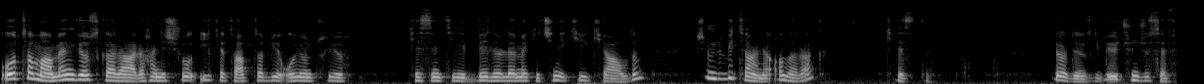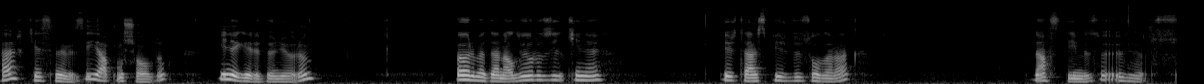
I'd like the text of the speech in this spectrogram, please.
O tamamen göz kararı. Hani şu ilk etapta bir oyuntuyu, kesintiyi belirlemek için 2 2 aldım. Şimdi bir tane alarak kestim. Gördüğünüz gibi üçüncü sefer kesmemizi yapmış olduk. Yine geri dönüyorum. Örmeden alıyoruz ilkini. Bir ters bir düz olarak lastiğimizi örüyoruz.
